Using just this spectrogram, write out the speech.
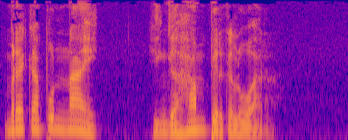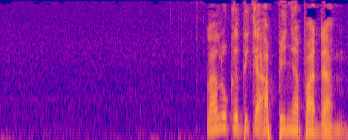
mereka pun naik hingga hampir keluar. Lalu ketika apinya padam,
